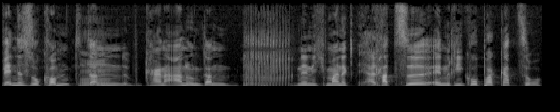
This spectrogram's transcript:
wenn es so kommt, dann, keine Ahnung, dann nenne ich meine Ja. Katze Enrico Pacazzo.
